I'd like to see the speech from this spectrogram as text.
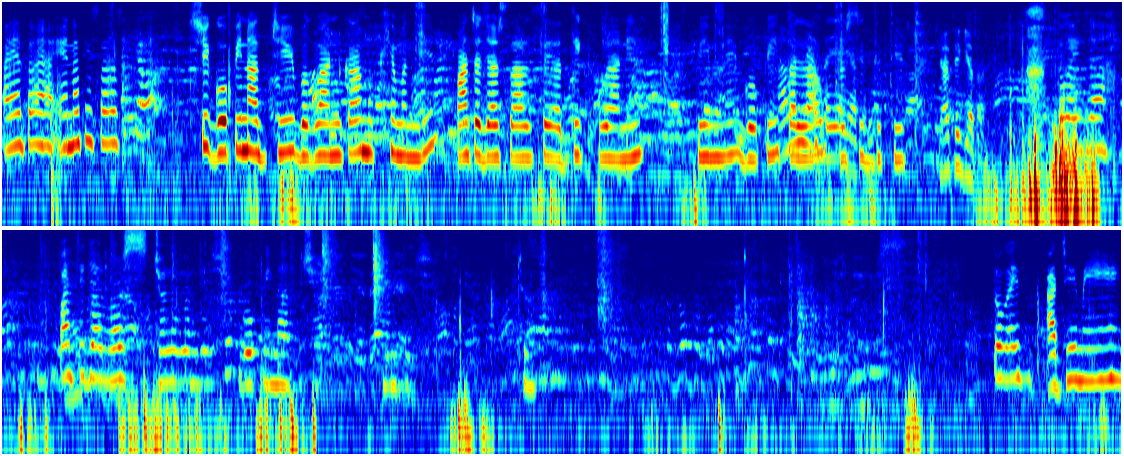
અહીંયા તો એનાથી સરસ श्री गोपीनाथ जी भगवान का मुख्य मंदिर पाँच हजार साल से अधिक पुरानी भीम में गोपी तालाब प्रसिद्ध तीर्थ ક્યાંથી ગયા હતા તો ગાઈઝ આ પાંચ હજાર વર્ષ જૂનું મંદિર છે ગોપીનાથજી મંદિર તો ગાઈઝ આજે મેં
